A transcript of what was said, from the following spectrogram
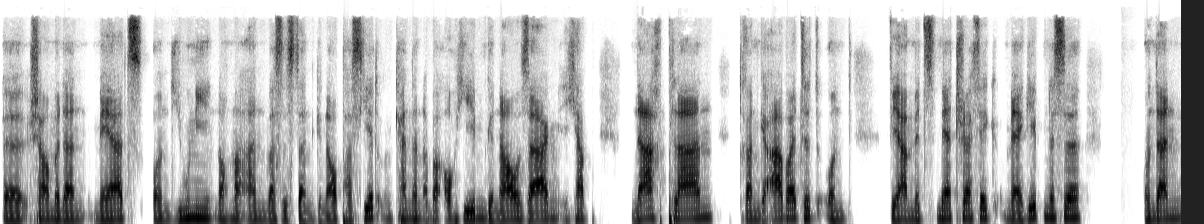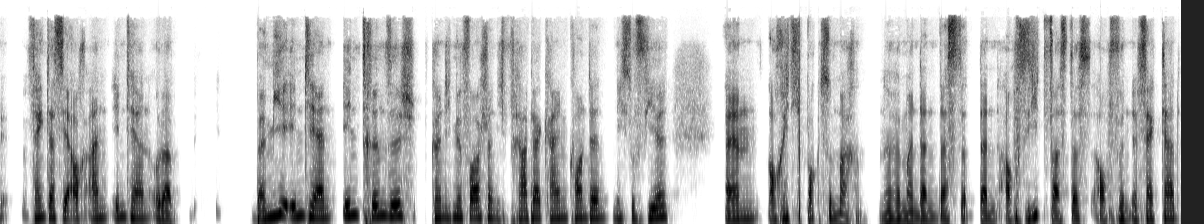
äh, schaue mir dann März und Juni nochmal an, was ist dann genau passiert und kann dann aber auch jedem genau sagen, ich habe nach Plan dran gearbeitet und wir haben jetzt mehr Traffic, mehr Ergebnisse und dann fängt das ja auch an, intern oder bei mir intern, intrinsisch, könnte ich mir vorstellen, ich schreibe ja keinen Content, nicht so viel, ähm, auch richtig Bock zu machen. Ne? Wenn man dann das dann auch sieht, was das auch für einen Effekt hat,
